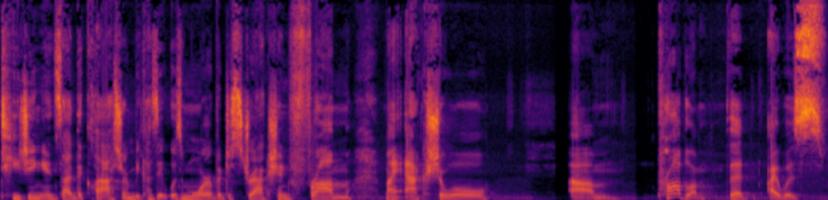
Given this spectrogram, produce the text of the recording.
teaching inside the classroom because it was more of a distraction from my actual um, problem that I was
